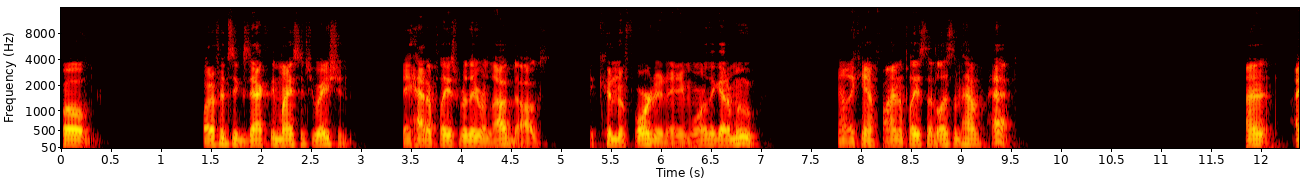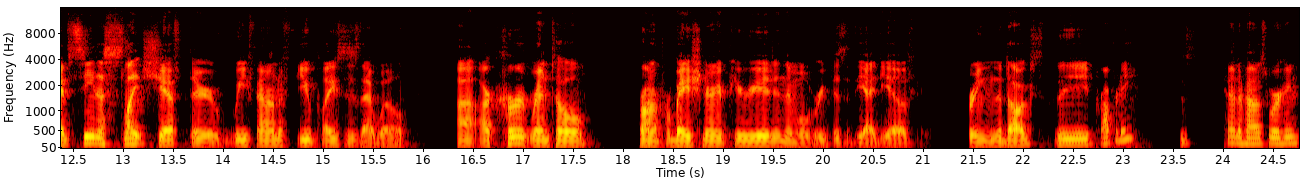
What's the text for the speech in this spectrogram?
Well, what if it's exactly my situation? They had a place where they were allowed dogs. They couldn't afford it anymore. They got to move. Now they can't find a place that lets them have a pet. I, I've seen a slight shift there. We found a few places that will. Uh, our current rental, we're on a probationary period, and then we'll revisit the idea of bringing the dogs to the property. Is kind of how it's working.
